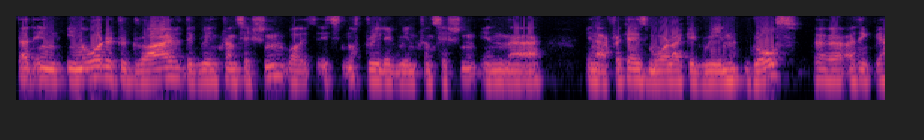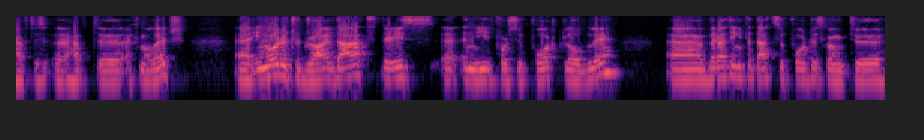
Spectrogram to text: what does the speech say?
that in order to drive the green transition, well, it's not really a green transition in Africa, it's more like a green growth, I think we have to acknowledge. Uh, in order to drive that, there is uh, a need for support globally. Uh, but I think that that support is going to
